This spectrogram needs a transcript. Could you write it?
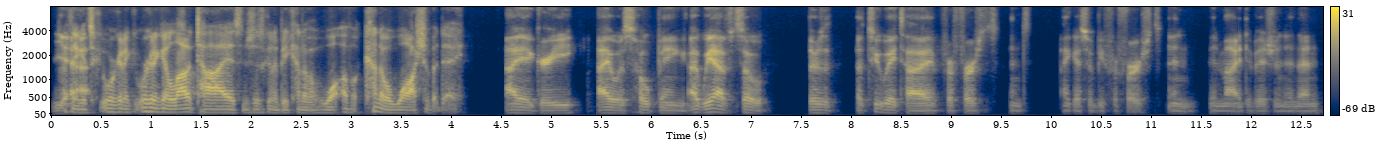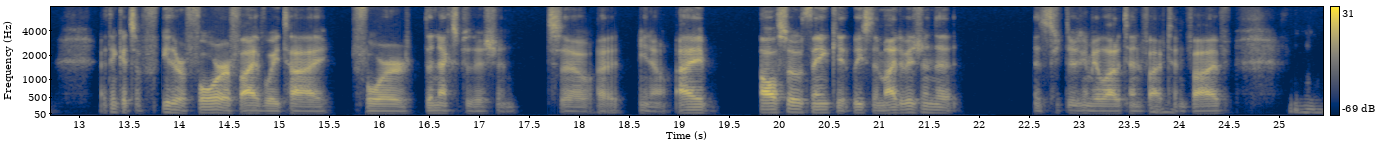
Yeah. I think it's we're gonna we're gonna get a lot of ties, and it's just going to be kind of a, of a kind of a wash of a day. I agree. I was hoping we have so there's a, a two-way tie for first, and I guess it would be for first in in my division, and then I think it's a either a four or five-way tie for the next position. So I, you know, I also think at least in my division that it's there's gonna be a lot of 10-5, 10-5. Mhm.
